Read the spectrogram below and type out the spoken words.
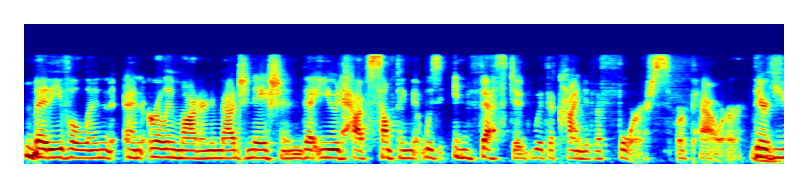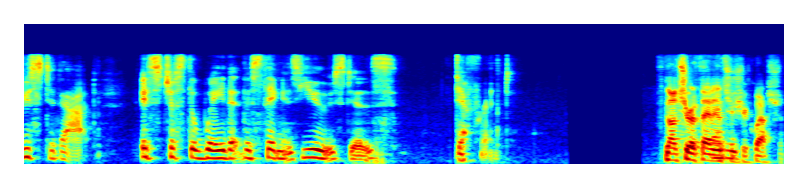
medieval and, and early modern imagination that you'd have something that was invested with a kind of a force or power. They're mm. used to that. It's just the way that this thing is used is different. Not sure if that answers your question.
